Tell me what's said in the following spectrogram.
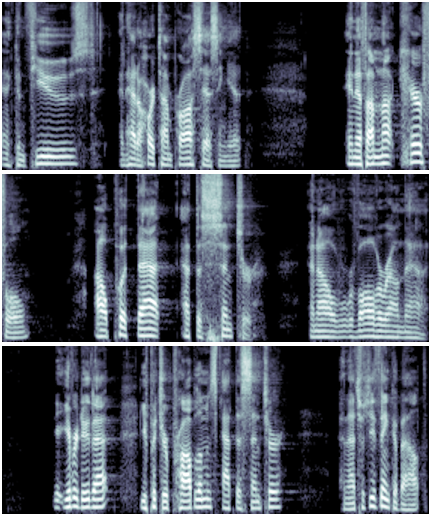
and confused and had a hard time processing it. And if I'm not careful, I'll put that at the center and I'll revolve around that. You ever do that? You put your problems at the center, and that's what you think about,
